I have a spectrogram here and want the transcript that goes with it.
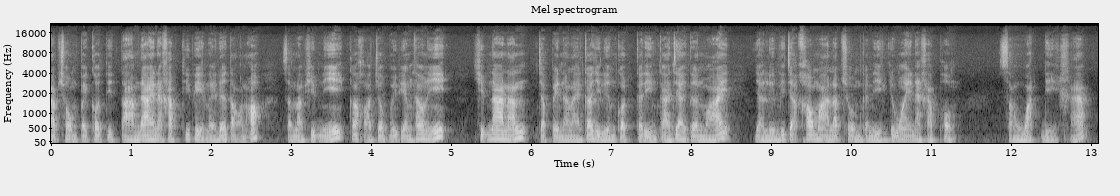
รับชมไปกดติดตามได้นะครับ ที่เพจ r i d e r ต่อเนาะสำหรับคลิปนี้ก็ขอจบไว้เพียงเท่านี้ คลิปหน้านั้นจะเป็นอะไรก็อย่าลืมกดกระดิ่งการแจ้งเตือนไว้ อย่าลืมที่จะเข้ามารับชมกันอีกด้วยนะครับ ผม สวัสดีครับ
